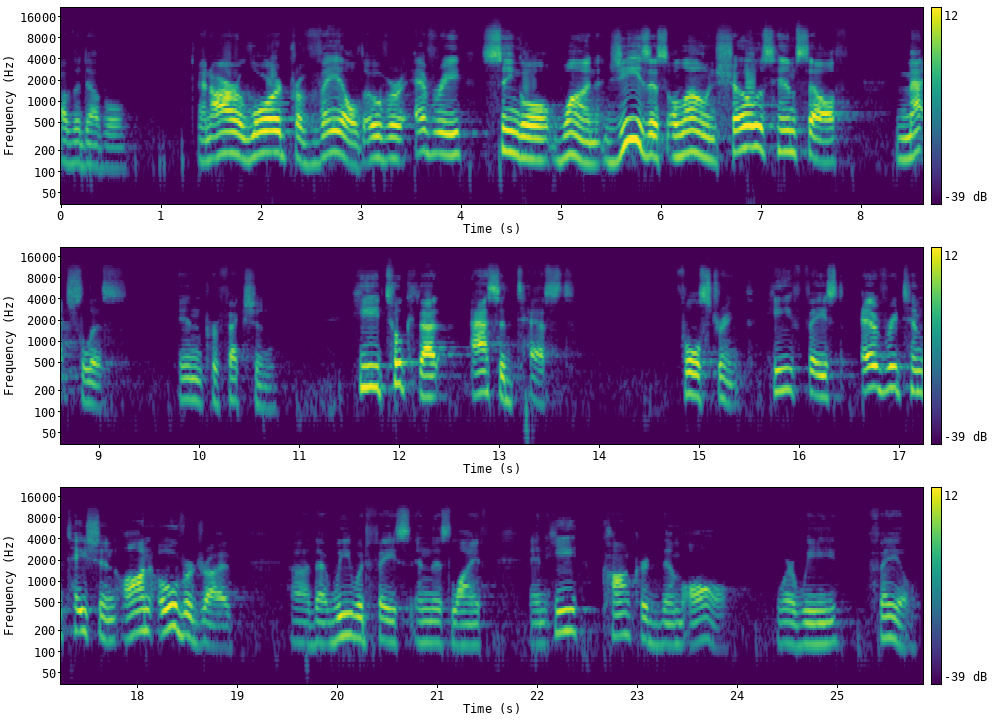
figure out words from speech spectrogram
of the devil. And our Lord prevailed over every single one. Jesus alone shows himself matchless in perfection. He took that acid test full strength. He faced every temptation on overdrive uh, that we would face in this life, and he conquered them all where we fail.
